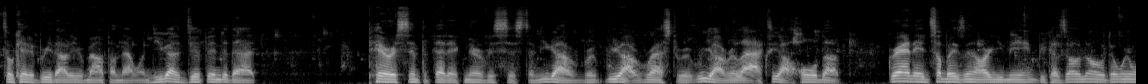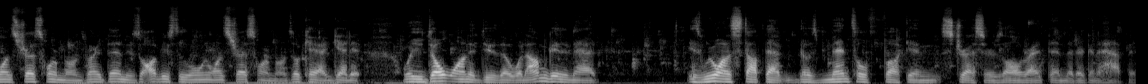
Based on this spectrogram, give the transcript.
it's okay to breathe out of your mouth on that one. You gotta dip into that parasympathetic nervous system you gotta you gotta rest you gotta relax you gotta hold up granted somebody's gonna argue me because oh no don't we want stress hormones right then is obviously when we want stress hormones okay i get it what you don't want to do though what i'm getting at is we want to stop that those mental fucking stressors all right then that are to happen.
